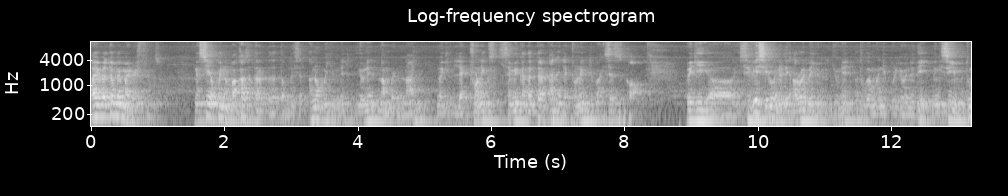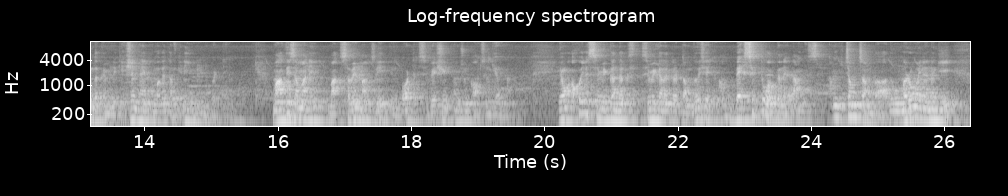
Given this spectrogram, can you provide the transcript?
Hi, welcome back my dear friends. ngasi akoy na maka sa tarak pada tamdu sa ano ba unit unit number 9 no electronics semiconductor and electronic devices ko wagi CBSE ko inadi aroi ba unit aduga manipur ko inadi ngi si mutung da communication hain amaga tamgini unit number 10 mark di zamani mark 7 marks ni in board CBSE amsung council gi amna yung akoy na semiconductor semiconductor tamdu sa am basic to wak na am am cham cham ba adu maru ina nagi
